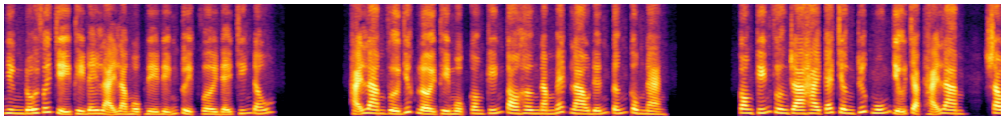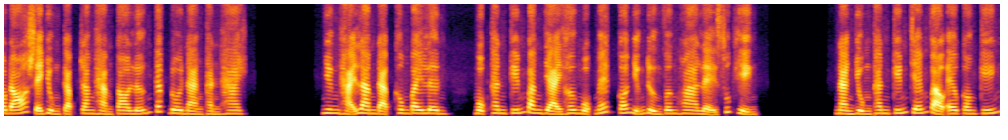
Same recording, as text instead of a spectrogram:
Nhưng đối với chị thì đây lại là một địa điểm tuyệt vời để chiến đấu. Hải Lam vừa dứt lời thì một con kiến to hơn 5 mét lao đến tấn công nàng. Con kiến vươn ra hai cái chân trước muốn giữ chặt Hải Lam, sau đó sẽ dùng cặp răng hàm to lớn cắt đôi nàng thành hai. Nhưng Hải Lam đạp không bay lên, một thanh kiếm băng dài hơn một mét có những đường vân hoa lệ xuất hiện. Nàng dùng thanh kiếm chém vào eo con kiến,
